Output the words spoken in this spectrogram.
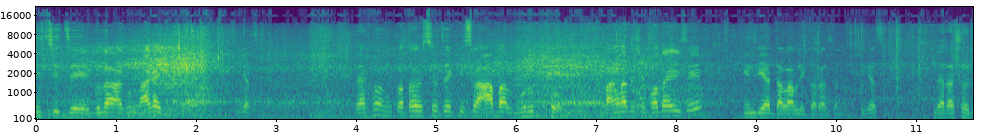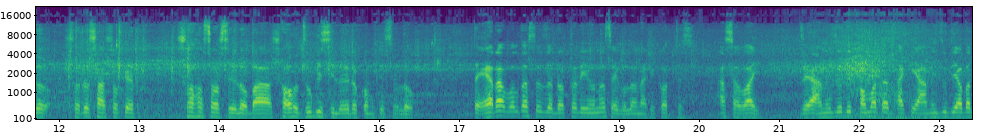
নিশ্চিত যে এগুলা আগুন লাগাইতেছে, ঠিক আছে? এখন কথা হচ্ছে যে কিছু আবাল মূর্খ বাংলাদেশে পদায় হয়েছে ইন্ডিয়ার দালালি করার জন্য, ঠিক আছে? যারা স্বৈর স্বৈর শাসকের সহচর ছিল বা সহযোগী ছিল এরকম কিছু লোক তো এরা বলতেছে যে ডক্টর ইউনুস এগুলো নাকি করতেছে। আচ্ছা ভাই, যে আমি যদি ক্ষমতা থাকি, আমি যদি আবার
